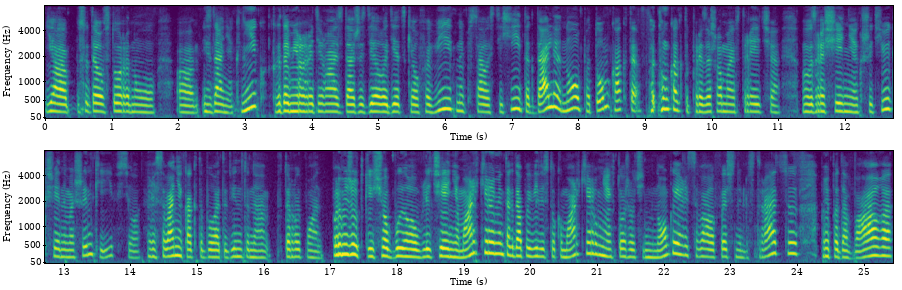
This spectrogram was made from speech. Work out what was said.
Я смотрела в сторону издания книг. Когда Мира родилась, даже сделала детский алфавит, написала стихи и так далее. Но потом как-то, потом как-то произошла моя встреча, возвращение к шитью и к швейной машинке, и все. Рисование как-то было отодвинуто на второй план. В промежутке еще было увлечение маркерами, тогда появились только маркеры, у меня их тоже очень много, я рисовала fashion-иллюстрацию, преподавала,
